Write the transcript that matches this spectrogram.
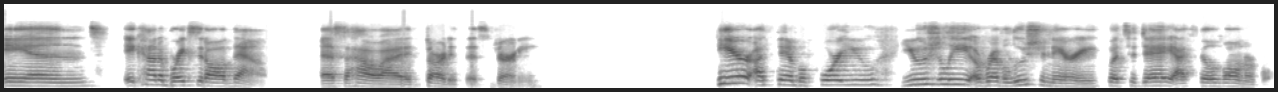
And it kind of breaks it all down as to how I started this journey. Here I stand before you, usually a revolutionary, but today I feel vulnerable.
